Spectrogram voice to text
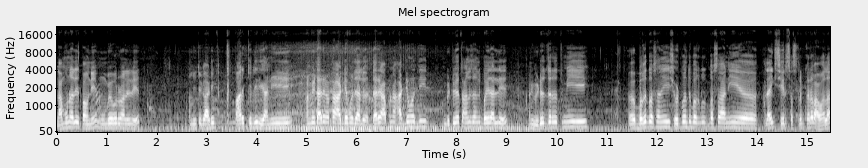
लांबून आले पाहुणे मुंबईवरून आलेले आहेत. आम्ही इथे गाडी पार्क केलेली आणि आम्ही डायरेक्ट आता आड्ड्यामध्ये आलो डायरेक्ट आपण आड्ड्यामध्ये भेटूया. चांगले चांगले बैल आले आहेत. आणि व्हिडिओ जर तुम्ही बघत बसा आणि शेवटपर्यंत बघत बसा आणि लाईक शेअर सबस्क्राईब करा भावाला.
